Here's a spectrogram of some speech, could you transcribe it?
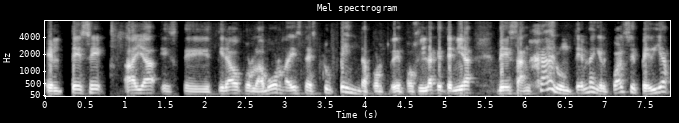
el TC haya este, tirado por la borda esta estupenda eh, posibilidad que tenía de zanjar un tema en el cual se pedía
